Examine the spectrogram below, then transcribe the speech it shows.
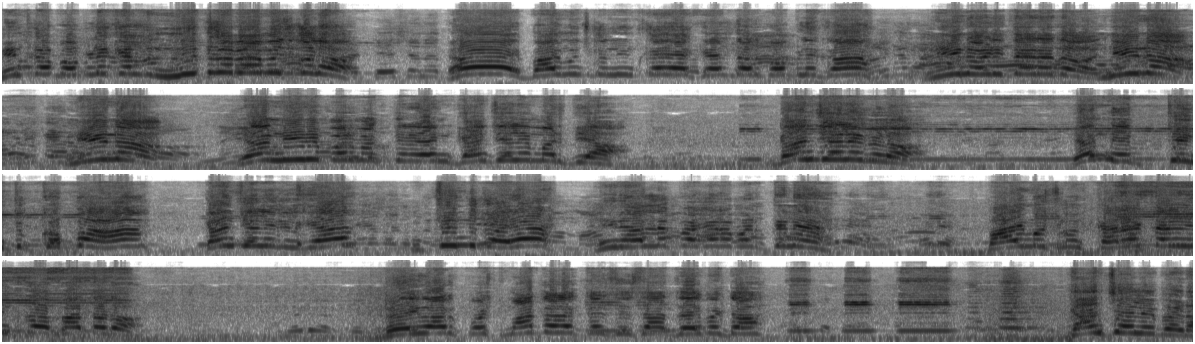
ನಿಂತ್ಕೊ ಪಬ್ಲಿಕ್ ಅಲ್ಲಿ, ನಿಂತ್ಕೊ ಬಾಯ್ ಮುಚ್ಕೊಳ್ಳೋ ಏಯ್, ಬಾಯ್ ಮುಚ್ಕೊಂಡು ನಿಂತ್ಕೊ ಕೇಳ್ತಾರೆ ಪಬ್ಲಿಕ್ ನೀನ್ ಹೊಡಿತಾ ಇರೋದು, ನೀನು ನೀನು. ಏನ್ ನೀನು ಪರ್ ಮಾಡ್ತೀರ, ಏನ್ ಗಾಂಜಾಲಿ ಮಾಡ್ತೀಯಾ? ಗಾಂಜಾಲಿಗಳು. ಏನ್ ತಿಂತು ಕೊಪ್ಪ ಗಾಂಜಾಲಿಗಳಿಗೆ? ತಿಂದ್ಕೋ, ಏ, ನೀನ್ ಎಲ್ಲ ಪ್ರಕಾರ ಬರ್ತೀನಿ. ಬಾಯ್ ಮುಚ್ಕೊಂಡು ಕರೆಕ್ಟ್ ಆಗಿ ನಿಂತ್ಕೊ, ಮಾತಾಡೋ. ಡ್ರೈವರ್ ಫಸ್ಟ್ ಮಾತಾಡಕ್ ಕಳ್ಸಿ ಸರ್, ದಯವಿಟ್ಟು. ಗಾಂಚಲಿ ಬೇಡ.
